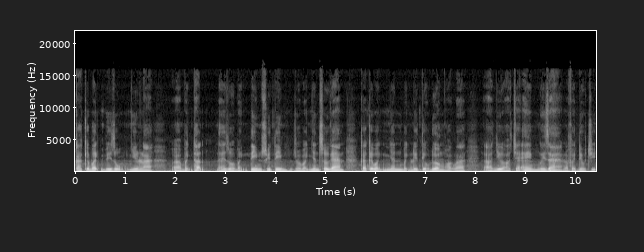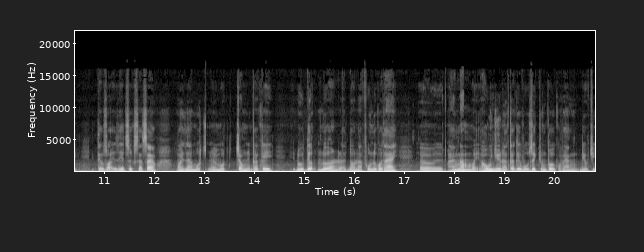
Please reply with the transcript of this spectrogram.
các cái bệnh ví dụ như là uh, bệnh thận đấy rồi bệnh tim suy tim rồi bệnh nhân sơ gan các cái bệnh nhân bệnh lý tiểu đường hoặc là uh, như ở trẻ em người già là phải điều trị theo dõi hết sức sát sao. Ngoài ra một một trong những các cái đối tượng nữa là đó là phụ nữ có thai. Ờ, hàng năm hầu như là các cái vụ dịch chúng tôi cũng phải hàng điều trị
